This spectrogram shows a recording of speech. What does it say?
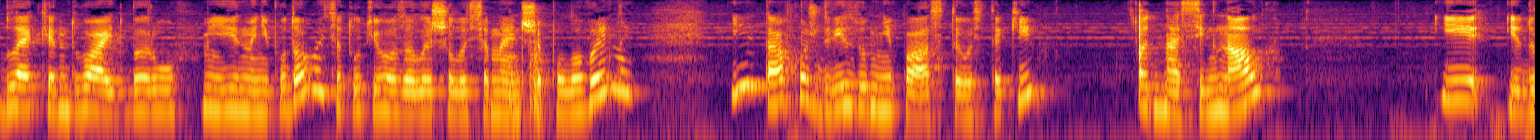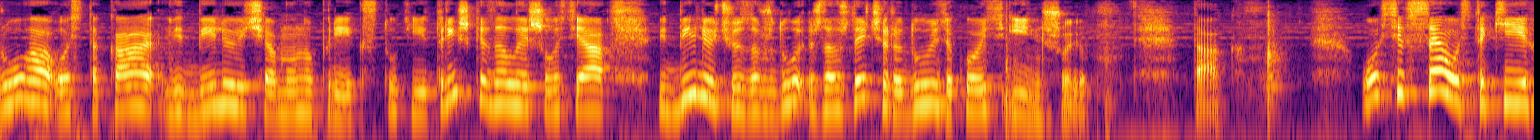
Black and White беру. Він мені подобається. Тут його залишилося менше половини. І також дві зубні пасти. Ось такі. Одна сигнал. І, і друга ось така відбілююча монопрікс. Тут її трішки залишилось. Я відбілюючу завжди, завжди чередую з якоюсь іншою. Так. Ось і все. Ось такі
